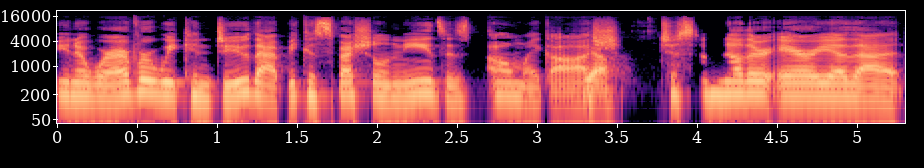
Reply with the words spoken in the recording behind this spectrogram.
you know, wherever we can do that because special needs is, oh my gosh, yeah. just another area that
